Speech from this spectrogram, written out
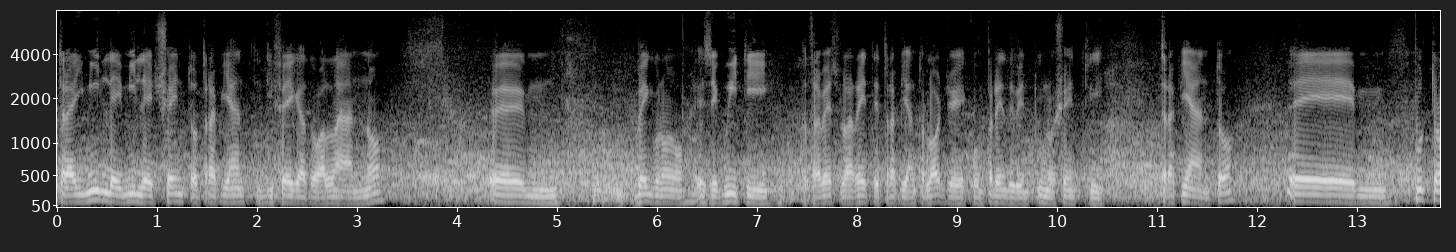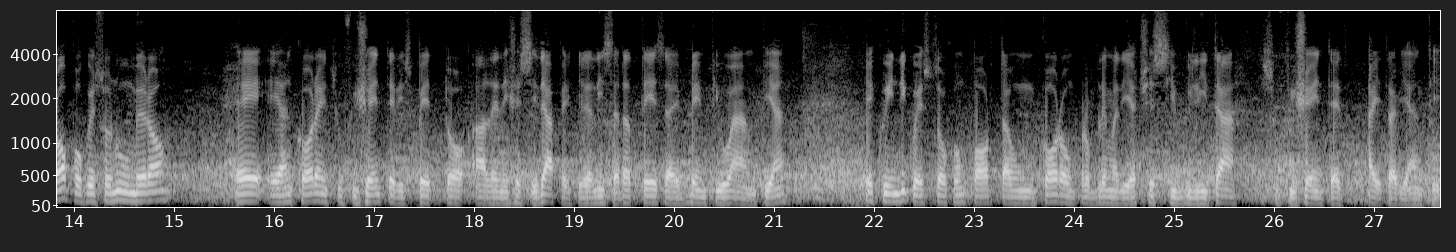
tra i 1000 e i 1100 trapianti di fegato all'anno. Ehm, vengono eseguiti attraverso la rete trapiantologica che comprende 21 centri trapianto. E, purtroppo questo numero è, è ancora insufficiente rispetto alle necessità perché la lista d'attesa è ben più ampia e quindi questo comporta ancora un problema di accessibilità sufficiente ai trapianti.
